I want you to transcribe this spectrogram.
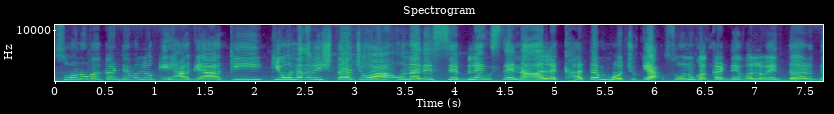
ਸੋਨੂ ਕੱਕੜ ਦੇ ਵੱਲੋਂ ਕਿਹਾ ਗਿਆ ਕਿ ਕਿ ਉਹਨਾਂ ਦਾ ਰਿਸ਼ਤਾ ਜੋ ਆ, ਉਹਨਾਂ ਦੇ ਸਿਬਲਿੰਗਸ ਦੇ ਨਾਲ ਖਤਮ ਹੋ ਚੁੱਕਿਆ। ਸੋਨੂ ਕੱਕੜ ਦੇ ਵੱਲੋਂ ਇਹ ਦਰਦ,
